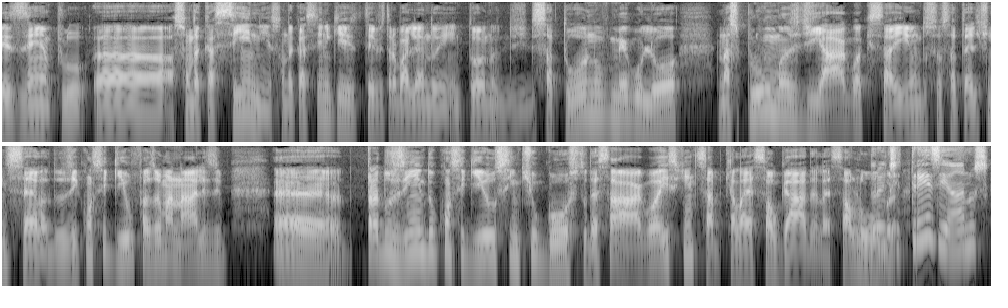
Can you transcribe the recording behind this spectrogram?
exemplo, a sonda Cassini, a sonda Cassini que esteve trabalhando em torno de Saturno, mergulhou nas plumas de água que saíam do seu satélite Encélados e conseguiu fazer uma análise, é, traduzindo, conseguiu sentir o gosto dessa água e a gente sabe que ela é salgada, ela é salobra. Durante 13 anos,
